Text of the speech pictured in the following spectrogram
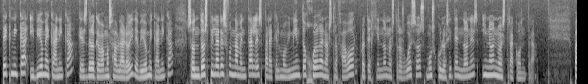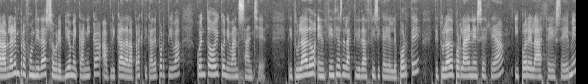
Técnica y biomecánica, que es de lo que vamos a hablar hoy, de biomecánica, son dos pilares fundamentales para que el movimiento juegue a nuestro favor, protegiendo nuestros huesos, músculos y tendones y no en nuestra contra. Para hablar en profundidad sobre biomecánica aplicada a la práctica deportiva, cuento hoy con Iván Sánchez, titulado en Ciencias de la Actividad Física y el Deporte, titulado por la NSCA y por el ACSM.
